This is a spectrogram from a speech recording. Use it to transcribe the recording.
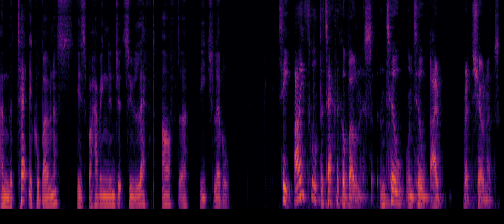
And the technical bonus is for having ninjutsu left after each level. See, I thought the technical bonus until until I read the show notes.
